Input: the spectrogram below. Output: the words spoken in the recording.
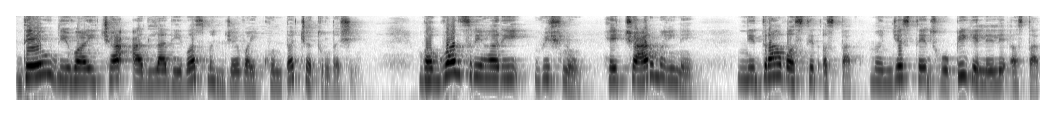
देव दिवाळीच्या आदला दिवस म्हणजे वैकुंठ चतुर्दशी. भगवान श्रीहरी विष्णू हे चार महिने निद्रावस्थेत असतात. म्हणजेच ते झोपी गेलेले असतात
